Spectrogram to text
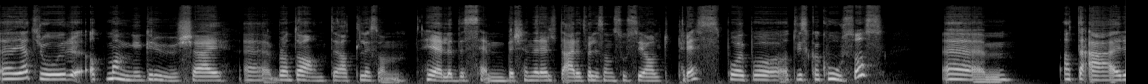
Eh, jeg tror at mange gruer seg, eh, bl.a. til at liksom hele desember generelt er et veldig sånn sosialt press på, på, at vi skal kose oss. At det er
